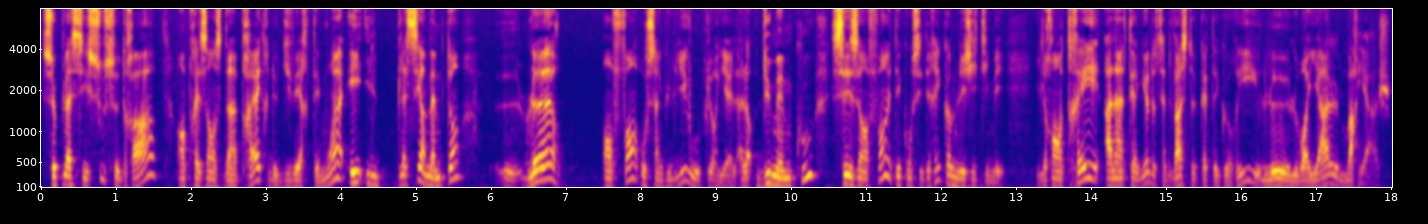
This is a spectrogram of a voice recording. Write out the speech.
se plaçaient sous ce drap en présence d'un prêtre et de divers témoins et ils plaçaient en même temps euh, leurs enfants au singulier ou au pluriel. Alors du même coup, ces enfants étaient considérés comme légitimés. Ils rentraient à l'intérieur de cette vaste catégorie, le loyal mariage.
